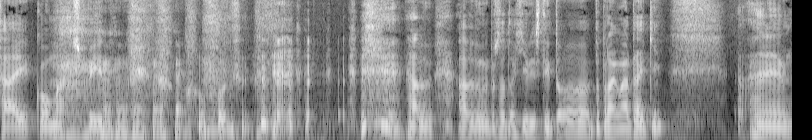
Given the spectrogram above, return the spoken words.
high, speed. Οπότε θα δούμε πώς θα το χειριστεί το, το πραγματάκι. Ε,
